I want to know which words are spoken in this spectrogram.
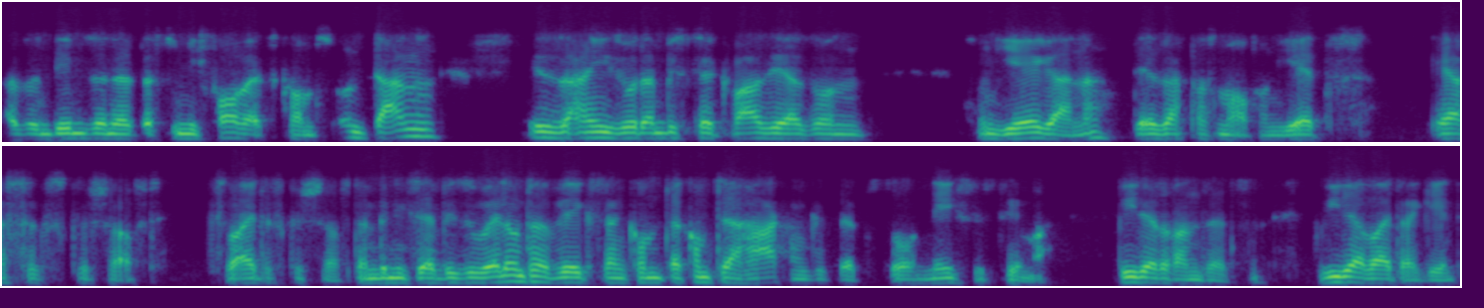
Also in dem Sinne, dass du nicht vorwärts kommst. Und dann ist es eigentlich so, dann bist du quasi ja so ein, so ein Jäger, ne? Der sagt, pass mal auf, und jetzt erstes geschafft, zweites geschafft. Dann bin ich sehr visuell unterwegs, dann kommt, da kommt der Haken gesetzt. So, nächstes Thema. wieder dran setzen, wieder weitergehen.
